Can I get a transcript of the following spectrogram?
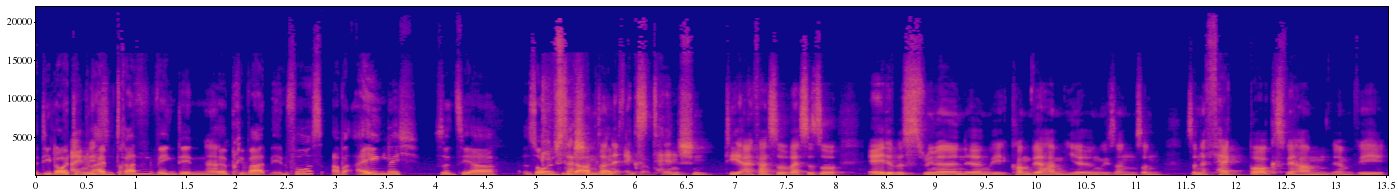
die Leute eigentlich, bleiben dran wegen den ja. äh, privaten Infos, aber eigentlich sind sie ja sollen Gibt's sie da, da schon so eine Extension, die einfach so, weißt du, so, ey, du bist Streamerin irgendwie, komm, wir haben hier irgendwie so, ein, so, ein, so eine Factbox, wir haben irgendwie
